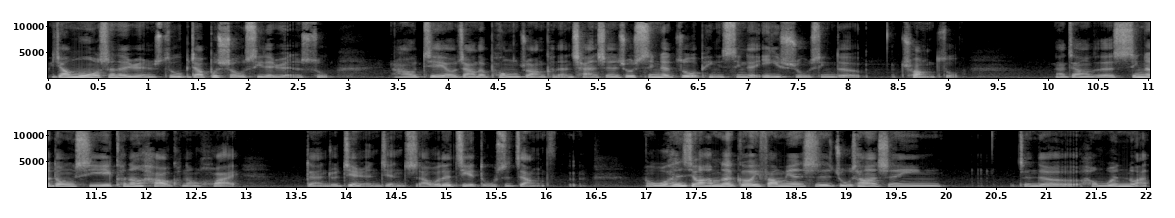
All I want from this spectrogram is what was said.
比较陌生的元素，比较不熟悉的元素，然后借由这样的碰撞，可能产生出新的作品、新的艺术、新的创作。那这样子新的东西可能好，可能坏。但就见仁见智啊，我的解读是这样子的。我很喜欢他们的歌，一方面是主唱的声音真的很温暖，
